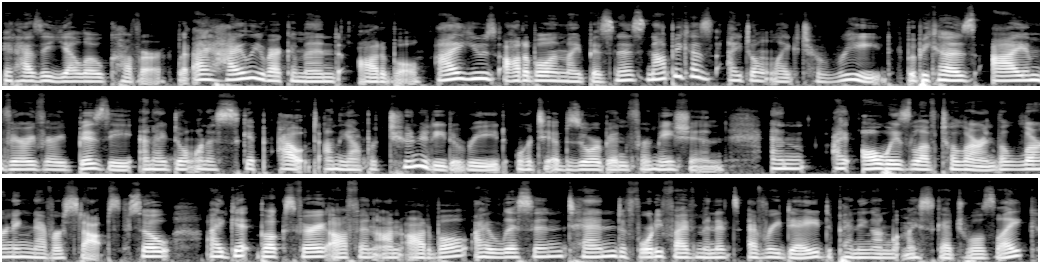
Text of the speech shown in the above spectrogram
it has a yellow cover. But I highly recommend Audible. I use Audible in my business not because I don't like to read, but because I am very, very busy and I don't want to skip out on the opportunity to read or to absorb information. And I always love to learn. The learning never stops. So I get books very often on Audible. I listen 10 to 45 minutes every day, depending on what my schedule is like.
